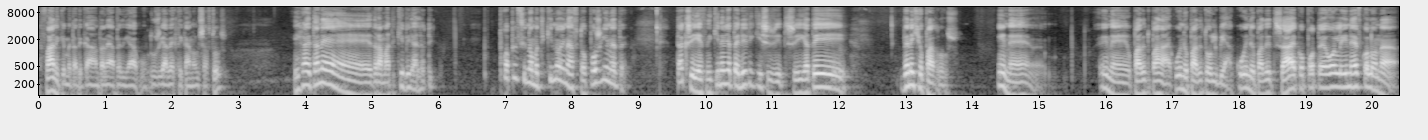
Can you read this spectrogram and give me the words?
Φάνηκε μετά τι κάναν τα νέα παιδιά που τους διαδέχτηκαν όλους αυτούς. Ήταν δραματική εμπειρία. Λέω ότι. Πού απευθυνόμαστε, κοινό είναι αυτό, πώς γίνεται; Εντάξει, η εθνική είναι μια περίεργη συζήτηση γιατί δεν έχει οπαδούς. Είναι, είναι οπαδοί του Παναγικού, είναι οπαδοί του Ολυμπιακού, είναι οπαδοί της ΑΕΚ. Οπότε όλοι είναι εύκολο να,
